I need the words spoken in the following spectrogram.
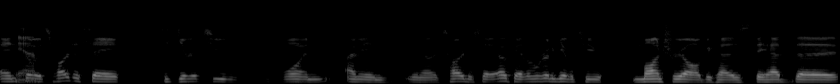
And so it's hard to say to give it to one. I mean, you know, it's hard to say, okay, we're going to give it to Montreal because they had the,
